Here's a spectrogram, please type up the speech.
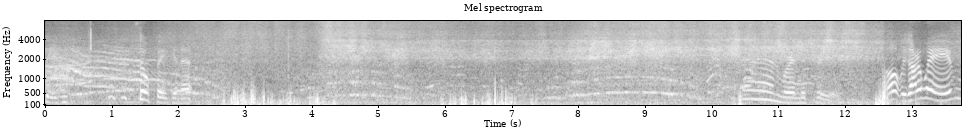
Davey. so faking it. We're in the tree. Oh, we got a wave.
